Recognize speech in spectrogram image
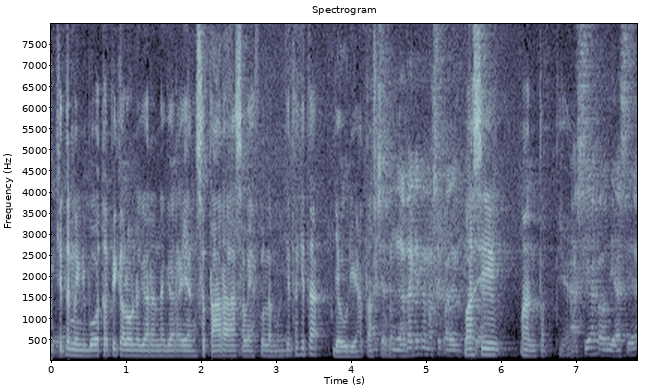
kita main di bawah. Tapi kalau negara-negara yang setara selevel sama kita kita jauh di atas Asia Tenggara kita masih paling masih mantap ya. Asia kalau di Asia?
